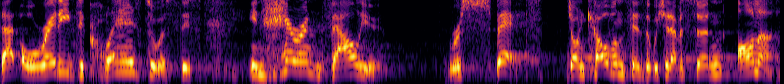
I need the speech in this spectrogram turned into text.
That already declares to us this inherent value, respect, John Calvin says that we should have a certain honor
